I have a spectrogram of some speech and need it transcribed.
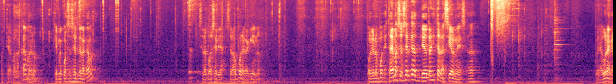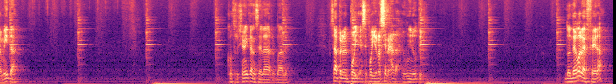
Pues te hago la cama, ¿no? ¿Qué me cuesta hacerte la cama? Se la puedo hacer ya. Se la voy a poner aquí, ¿no? Porque no está demasiado cerca de otras instalaciones. Ah. Pues hago una camita. Construcción y cancelar, vale. O sea, pero el ese pollo no hace nada, es un inútil. ¿Dónde hago la esfera?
